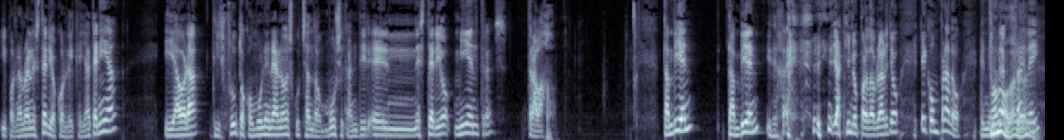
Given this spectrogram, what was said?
y ponerlo en estéreo con el que ya tenía y ahora disfruto como un enano escuchando música en, estéreo mientras trabajo. También, también, y, deja- y aquí no paro de hablar yo, he comprado en el No, no, Black dale, Friday dale.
